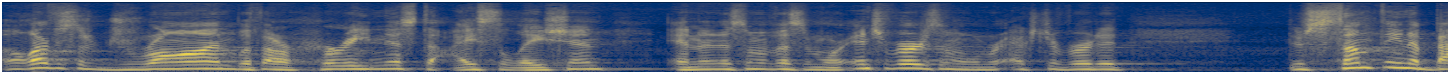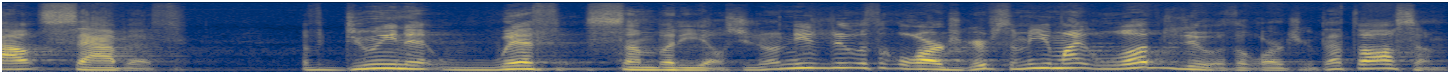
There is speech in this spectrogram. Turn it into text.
a lot of us are drawn with our hurriedness to isolation. And I know some of us are more introverted, some of them are extroverted. There's something about Sabbath of doing it with somebody else. You don't need to do it with a large group. Some of you might love to do it with a large group. That's awesome.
